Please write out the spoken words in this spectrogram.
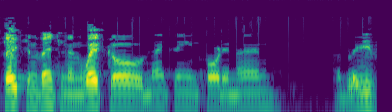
state convention in Waco, 1949, I believe.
